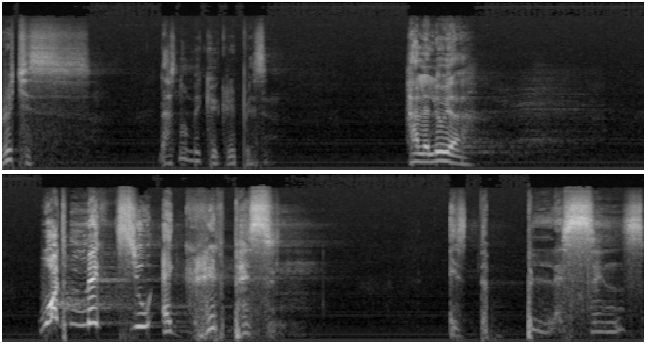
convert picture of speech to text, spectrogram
Riches does not make you a great person. Hallelujah. What makes you a great person is the blessings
